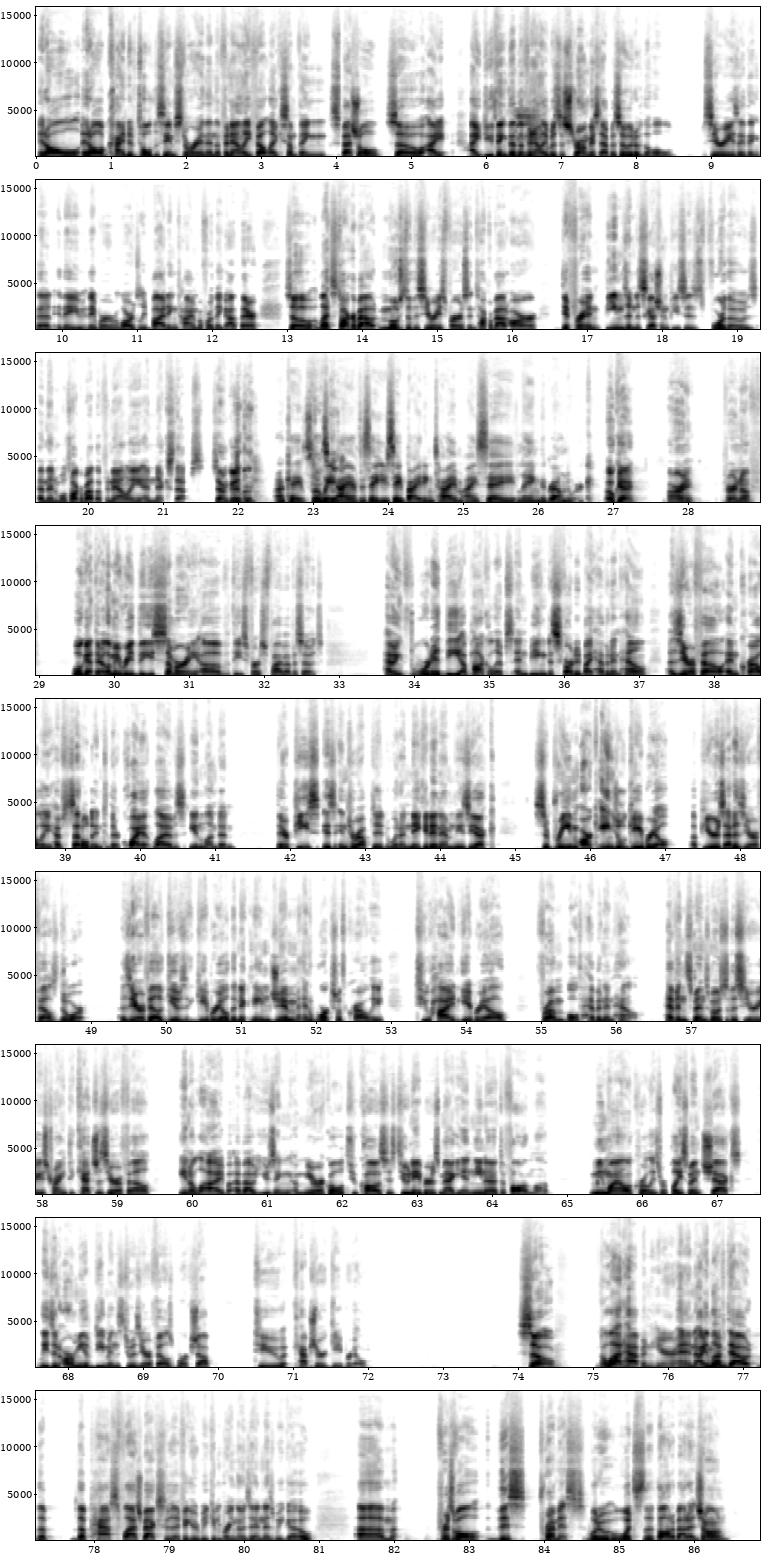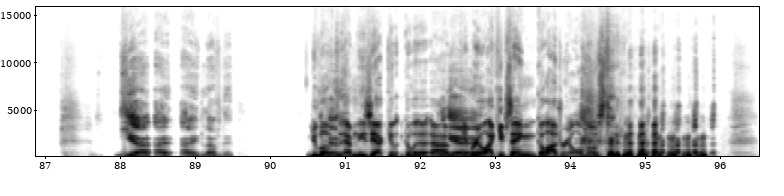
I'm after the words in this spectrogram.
it all it all kind of told the same story and then the finale felt like something special so i i do think that the Mm. finale was the strongest episode of the whole series i think that they they were largely biding time before they got there so let's talk about most of the series first and talk about our different themes and discussion pieces for those and then we'll talk about the finale and next steps sound good okay Okay, but Sounds wait, good. I have to say, you say biding time. I say laying the groundwork. Okay. All right. Fair enough. We'll get there. Let me read the summary of these first five episodes. Having thwarted the apocalypse and being discarded by heaven and hell, Aziraphale and Crowley have settled into their quiet lives in London. Their peace is interrupted when a naked and amnesiac Supreme Archangel Gabriel appears at Aziraphale's door. Aziraphale gives Gabriel the nickname Jim and works with Crowley to hide Gabriel from both heaven and hell. Heaven spends most of the series trying to catch Aziraphale in a lie about using a miracle to cause his two neighbors, Maggie and Nina, to fall in love. Meanwhile, Crowley's replacement, Shax, leads an army of demons to Aziraphale's workshop to capture Gabriel. So, a lot happened here, and I Mhm. left out the the past flashbacks because I figured we can bring those in as we go. Um, first of all, this premise, what do, what's the thought about it, Jean? yeah i i loved it You loved Because- Amnesiac Gal- Gal- uh, Yeah. Gabriel. I keep saying Galadriel almost.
